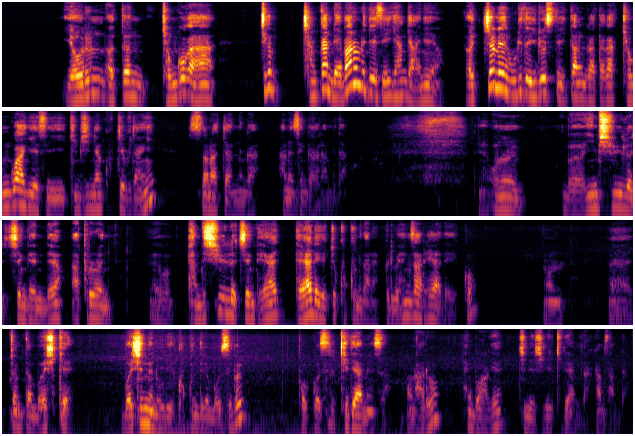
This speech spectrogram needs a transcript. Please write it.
열은 어떤 경고가 지금 잠깐 레바논에 대해서 얘기한 게 아니에요. 어쩌면 우리도 이럴 수도 있다는 것 갖다가 경고하기 위해서 이 김신영 국제부장이 써놨지 않는가 하는 생각을 합니다. 예, 오늘 뭐 임시휴일로 지정되는데요. 앞으로는 어, 반드시 휴일로 지정돼야 돼야 되겠죠. 날은 그리고 행사를 해야 되겠고 오늘 좀더 멋있게 멋있는 우리 국군들의 모습을 볼 것을 기대하면서 오늘 하루 행복하게 지내시길 기대합니다. 감사합니다.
